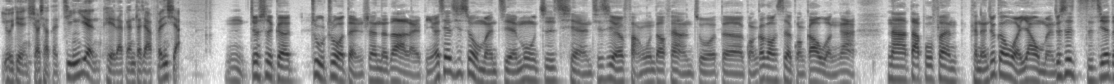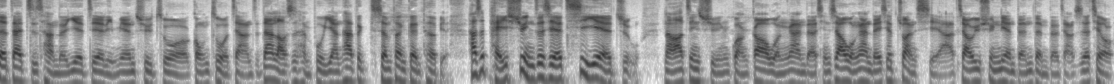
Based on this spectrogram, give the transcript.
有一点小小的经验，可以来跟大家分享。嗯，就是个著作等身的大来宾，而且其实我们节目之前其实也有访问到非常多的广告公司的广告文案，那大部分可能就跟我一样，我们就是直接的在职场的业界里面去做工作这样子，但老师很不一样，他的身份更特别，他是培训这些企业主。然后进行广告文案的行销文案的一些撰写啊、教育训练等等的讲师，而且有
